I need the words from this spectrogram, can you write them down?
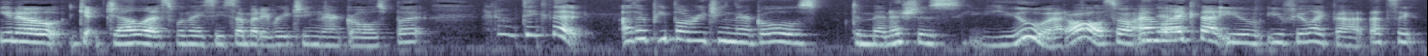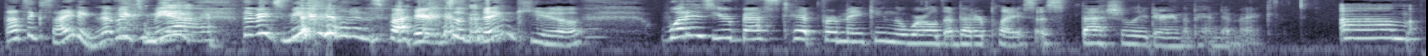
you know, get jealous when they see somebody reaching their goals, but I don't think that other people reaching their goals diminishes you at all. So I No. like that you you feel like that. That's that's exciting. That makes me Yeah. that makes me feel inspired. So thank you. What is your best tip for making the world a better place, especially during the pandemic? Um,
